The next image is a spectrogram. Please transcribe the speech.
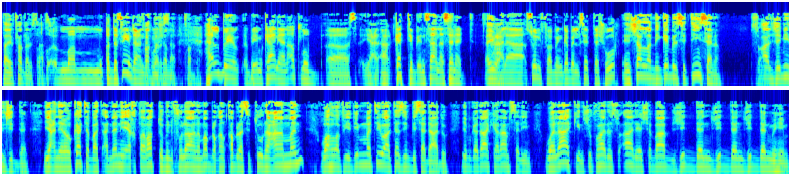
طيب تفضل أستاذ. مقدسين اللي عندك ما شاء الله. هل بإمكاني أن أطلب آه، يعني أكتب إنسانة سند أيوة. على سلفة من قبل ستة شهور؟ إن شاء الله من قبل ستين سنة. سؤال جميل جدا. يعني لو كتبت أنني اقترضت من فلان مبلغا قبل ستون عاما وهو في ذمتي وألتزم بسداده. يبقى ده كلام سليم. ولكن شوفوا هذا السؤال يا شباب جدا جدا جدا مهم.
